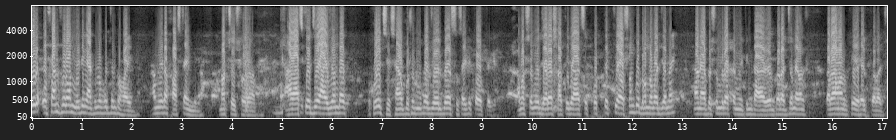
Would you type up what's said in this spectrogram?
এর ওপেন ফোরাম মিটিং এখনও পর্যন্ত হয়নি। আমি এটা ফার্স্ট টাইম দিলাম নর্থ চব্বিশ পরগনাতে আর আজকে যে আয়োজনটা হয়েছে শ্যামাপ্রসাদ মুখার্জি ওয়েলফেয়ার সোসাইটির তরফ থেকে, আমার সঙ্গে যারা সাথীরা আছে, প্রত্যেককে অসংখ্য ধন্যবাদ জানাই। কারণ এত সুন্দর একটা মিটিংটা আয়োজন করার জন্য এবং তারা আমাকে হেল্প করার জন্য।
